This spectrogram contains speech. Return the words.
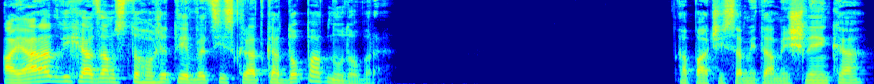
A ja rád vychádzam z toho, že tie veci skrátka dopadnú dobre. A páči sa mi tá myšlienka,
